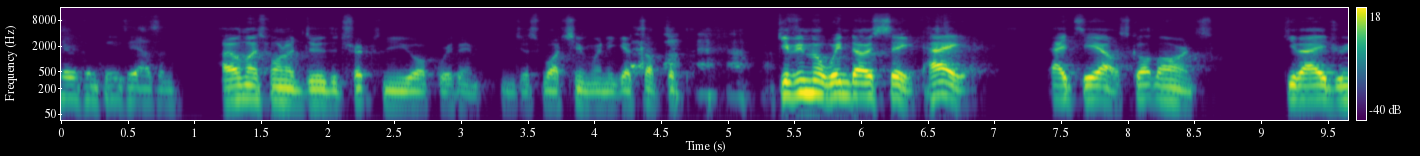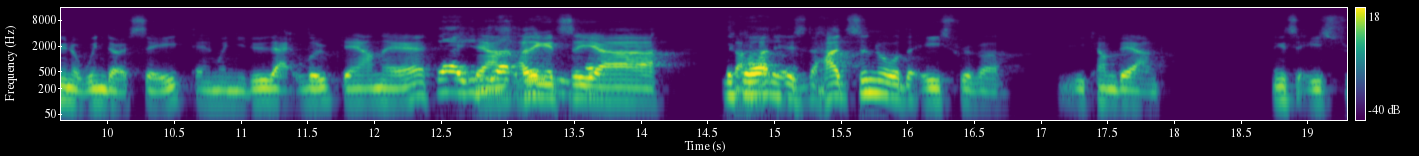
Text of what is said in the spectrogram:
was enthusiasm I almost want to do the trip to New York with him and just watch him when he gets off the. give him a window seat. Hey, ATL Scott Lawrence, give Adrian a window seat, and when you do that loop down there, Yeah, down, I think it's the uh, the the is the Hudson or the East River. You come down. I think it's the East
